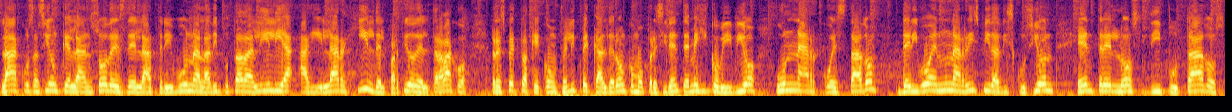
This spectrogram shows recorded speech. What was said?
La acusación que lanzó desde la tribuna la diputada Lilia Aguilar Gil del Partido del Trabajo respecto a que con Felipe Calderón como presidente de México vivió un narcoestado derivó en una ríspida discusión entre los diputados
